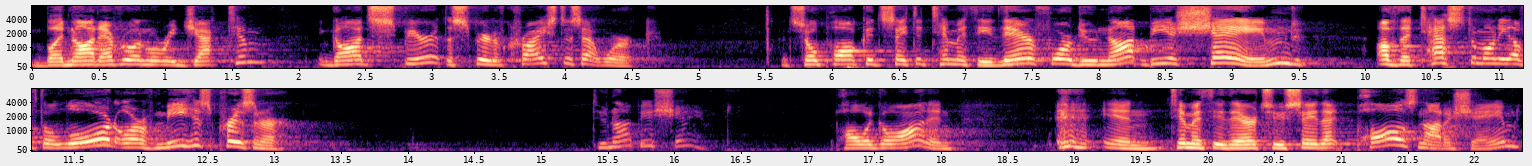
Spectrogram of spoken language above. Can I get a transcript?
but not everyone will reject him. God's Spirit, the Spirit of Christ, is at work. And so Paul could say to Timothy, Therefore, do not be ashamed of the testimony of the Lord or of me, his prisoner. Do not be ashamed. Paul would go on in, in Timothy there to say that Paul's not ashamed.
